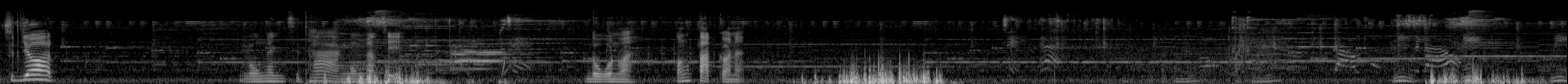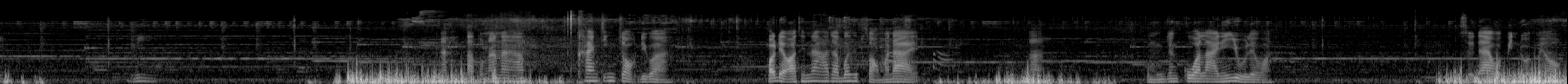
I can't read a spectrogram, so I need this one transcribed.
สุดยอด งงกันสิท่า งงกันสิ โดนว่ะ ต้องตัดก่อนอะนี่ นี่ นี่ นี่อะตัดตรงนั้นนะครับ ข้างจิ้งจอกดีกว่า เพราะเดี๋ยวอาร์เทน่าเขาจะเบอร์สิบสองมาได้ อะ ผมยังกลัวลายนี้อยู่เลยว่ะเสียดายว่าบินด่วนไม่ออก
